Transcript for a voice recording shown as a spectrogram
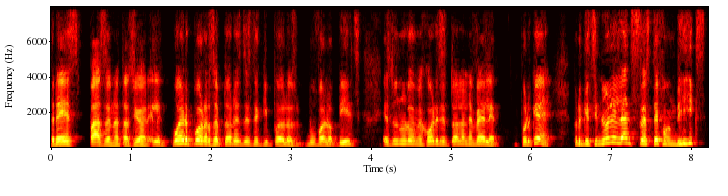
tres pases de anotación. El cuerpo de receptores de este equipo de los Buffalo Bills es uno de los mejores de toda la NFL. ¿Por qué? Porque si no le lanzas a Stephon Diggs,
